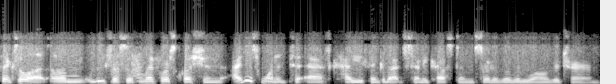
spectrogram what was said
Thanks a lot. Um, Lisa, so for my first question, I just wanted to ask how you think about semi-custom sort of over the longer term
